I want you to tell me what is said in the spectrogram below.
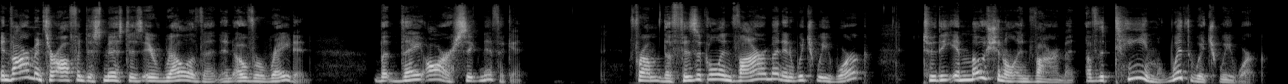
Environments are often dismissed as irrelevant and overrated, but they are significant. From the physical environment in which we work to the emotional environment of the team with which we work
